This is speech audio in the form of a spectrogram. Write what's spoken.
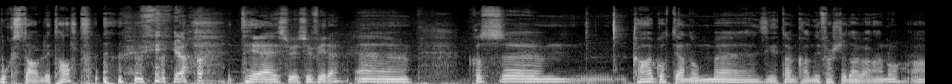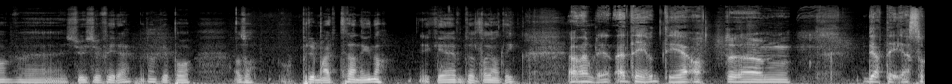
bokstavelig talt, ja. til 2024. Eh, eh, hva har gått gjennom eh, tankene de første dagene her nå av 2024, med tanke på altså, primært trening, da, ikke eventuelt andre ting? Ja, nemlig. Det er jo det at um, Det at det er så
